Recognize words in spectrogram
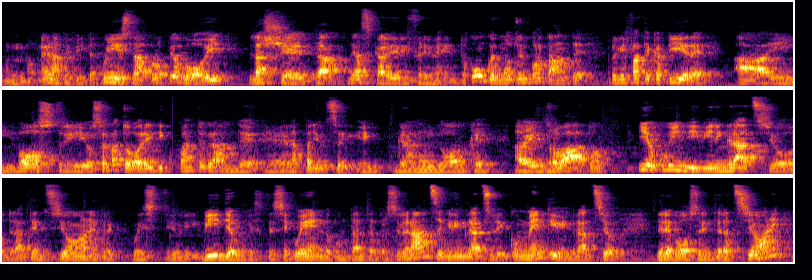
non è una pepita, quindi sta proprio a voi la scelta della scala di riferimento. Comunque è molto importante perché fate capire ai vostri osservatori di quanto è grande eh, la pagliuzza e granuli d'oro che avete trovato. Io quindi vi ringrazio dell'attenzione per questi video che state seguendo con tanta perseveranza, vi ringrazio dei commenti, vi ringrazio delle vostre interazioni.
